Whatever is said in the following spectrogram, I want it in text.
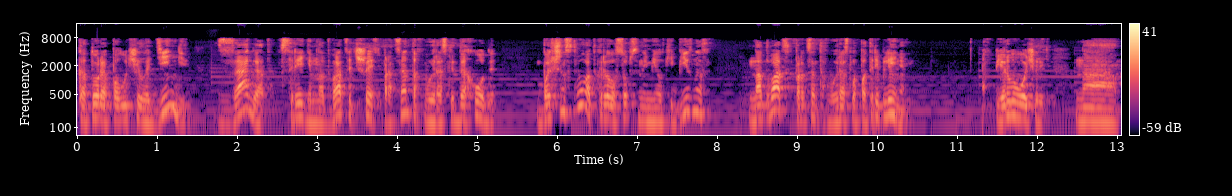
которая получила деньги, за год в среднем на 26% выросли доходы. Большинство открыло собственный мелкий бизнес, на 20% выросло потребление. В первую очередь на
